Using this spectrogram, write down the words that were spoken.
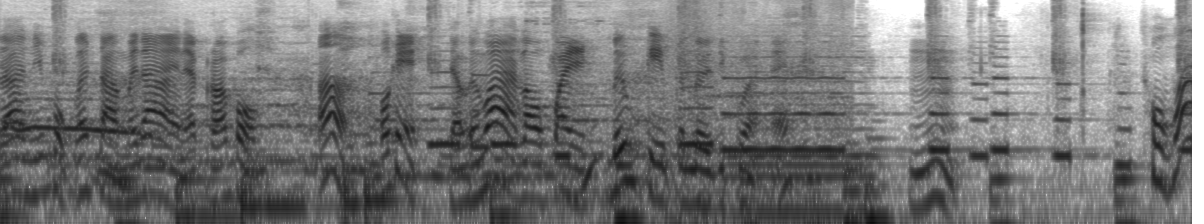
แล้วอันนี้ผมก็จำไม่ได้นะครับผม อ่าโอเคจะเป็นว่าเราไปเริ่มเกมกันเลยดีกว่านะอืมผมว่า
